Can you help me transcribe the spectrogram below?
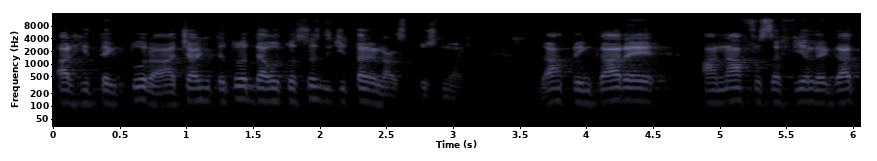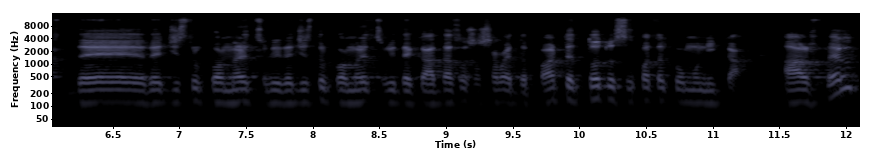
arhitectura, acea arhitectură de autostrăzi digitale, l-am spus noi, da? prin care ANAF să fie legat de Registrul Comerțului, Registrul Comerțului de cadastru și așa mai departe, totul să poată comunica. Altfel,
